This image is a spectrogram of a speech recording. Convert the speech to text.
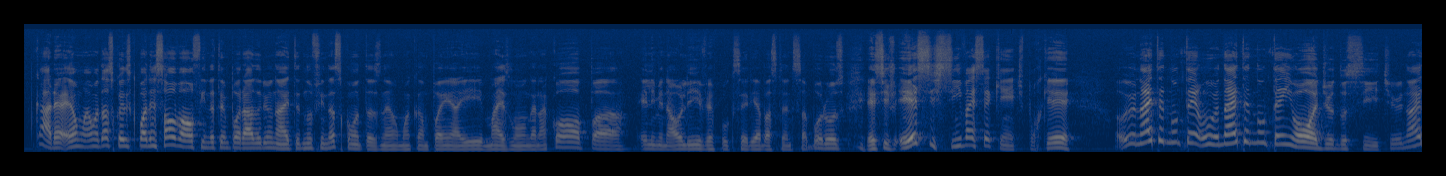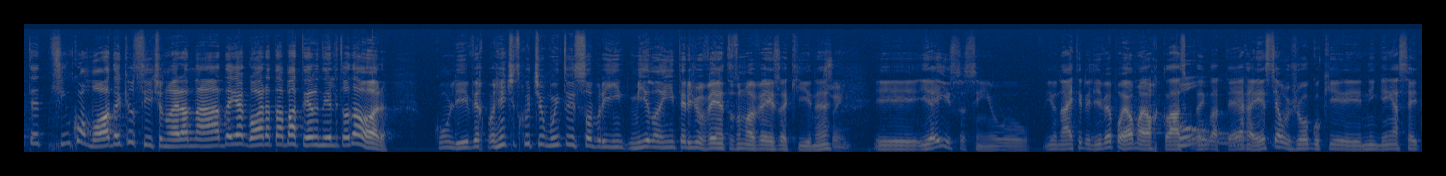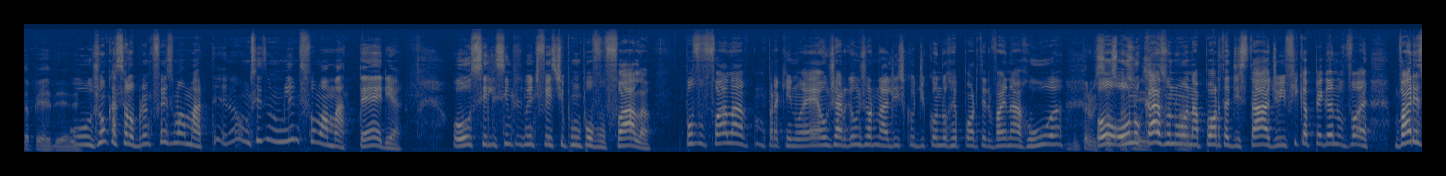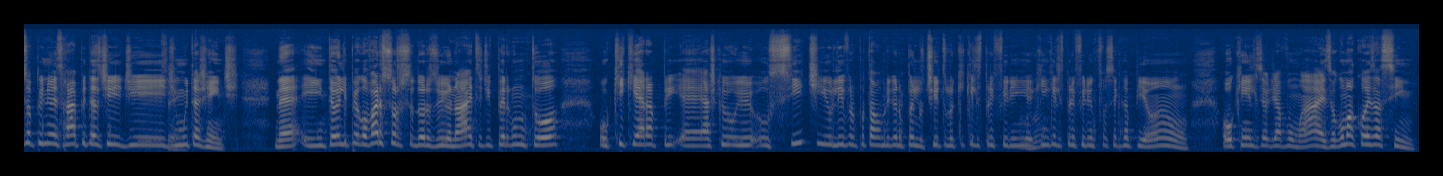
cara, é uma, é uma das coisas que podem salvar o fim da temporada do United no fim das contas, né? Uma campanha aí mais longa na Copa, eliminar o Liverpool, que seria bastante saboroso. Esse, esse sim vai ser quente, porque o United não tem, o United não tem ódio do City. O United se incomoda que o City não era nada e agora tá batendo nele toda hora. Com o Liverpool. A gente discutiu muito isso sobre Milan, Inter e Juventus uma vez aqui, né? Sim. E, e é isso, assim. O United e Liverpool é o maior clássico o... da Inglaterra. Esse é o jogo que ninguém aceita perder. Né? O João Castelo Branco fez uma matéria. Não sei, não lembro se foi uma matéria ou se ele simplesmente fez tipo um povo fala o povo fala, para quem não é, é um jargão jornalístico de quando o repórter vai na rua, ou, ou, no caso no, ah. na porta de estádio, e fica pegando várias opiniões rápidas de, de, de, muita gente. Né? E, então ele pegou vários torcedores do United e perguntou o que, que era. É, acho que o, o, City e o Liverpool estavam brigando pelo título, o que, que eles preferiam, uhum. quem que eles preferiam que fosse campeão, ou quem eles odiavam mais, alguma coisa assim.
